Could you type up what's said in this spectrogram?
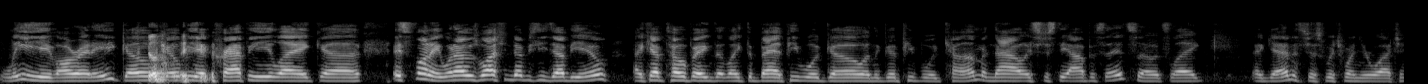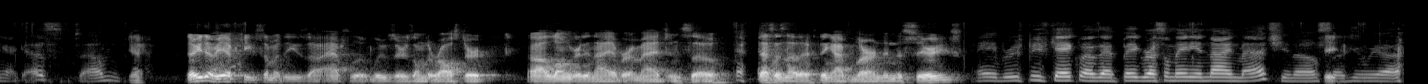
leave already. Go go be a crappy like. Uh, it's funny when I was watching WCW. I kept hoping that like the bad people would go and the good people would come, and now it's just the opposite. So it's like again, it's just which one you're watching, I guess. So yeah, WWF keeps some of these uh, absolute losers on the roster uh, longer than I ever imagined. So that's another thing I've learned in this series. Hey, Brutus Beefcake will have that big WrestleMania nine match, you know. So here we are.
